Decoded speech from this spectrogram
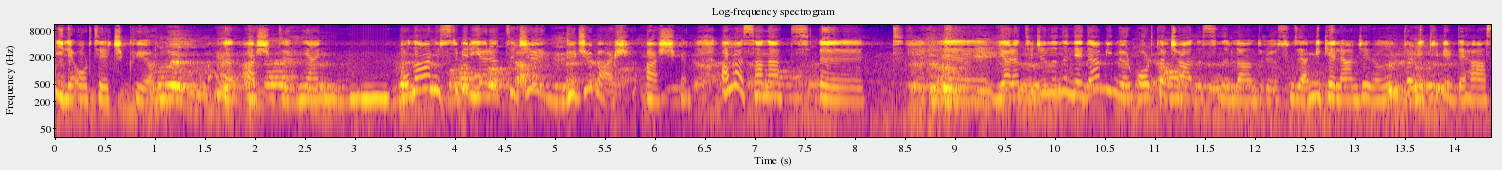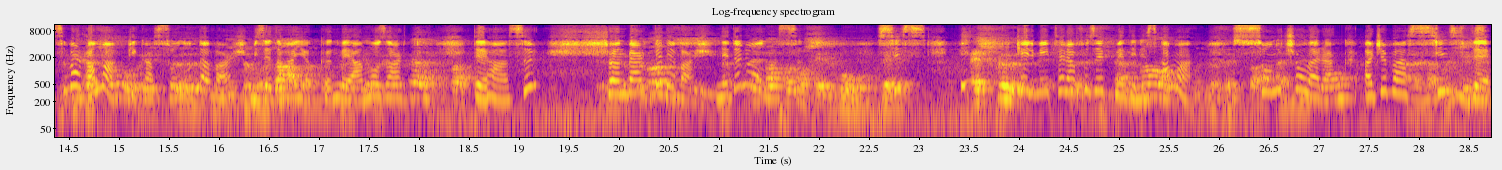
ile ortaya çıkıyor e, aşktır. Yani olağanüstü bir yaratıcı gücü var aşkın. Ama sanat e, e, yaratıcılığını neden bilmiyorum orta çağda sınırlandırıyorsunuz. Yani Michelangelo'nun tabii ki bir dehası var ama Picasso'nun da var. Bize daha yakın veya Mozart'ın dehası Schönberg'de de var. Neden olmasın? Siz bir kelimeyi telaffuz etmediniz ama sonuç olarak acaba siz de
